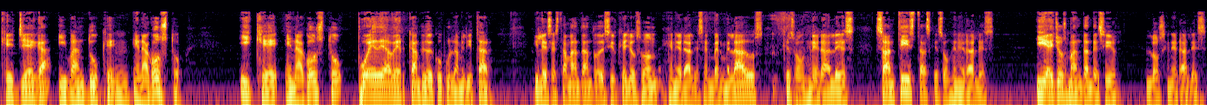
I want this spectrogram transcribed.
que llega Iván Duque Mm. en agosto y que en agosto puede haber cambio de cúpula militar. Y les está mandando decir que ellos son generales enmermelados, que son generales santistas, que son generales... Y ellos mandan decir, los generales,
